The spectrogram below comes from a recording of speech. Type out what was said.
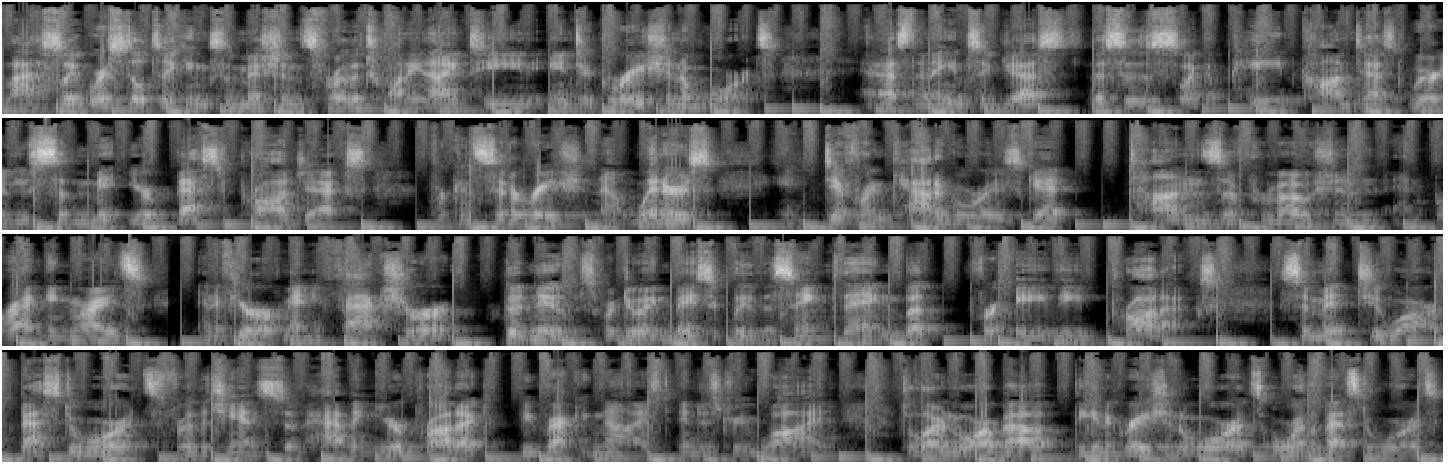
Lastly, we're still taking submissions for the 2019 Integration Awards. And as the name suggests, this is like a paid contest where you submit your best projects for consideration. Now, winners in different categories get tons of promotion and bragging rights. And if you're a manufacturer, good news. We're doing basically the same thing, but for AV products. Submit to our best awards for the chance of having your product be recognized industry wide. To learn more about the integration awards or the best awards,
